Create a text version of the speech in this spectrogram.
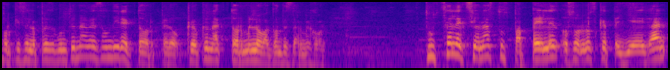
porque se lo pregunté una vez a un director, pero creo que un actor me lo va a contestar mejor. ¿Tú seleccionas tus papeles o son los que te llegan?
